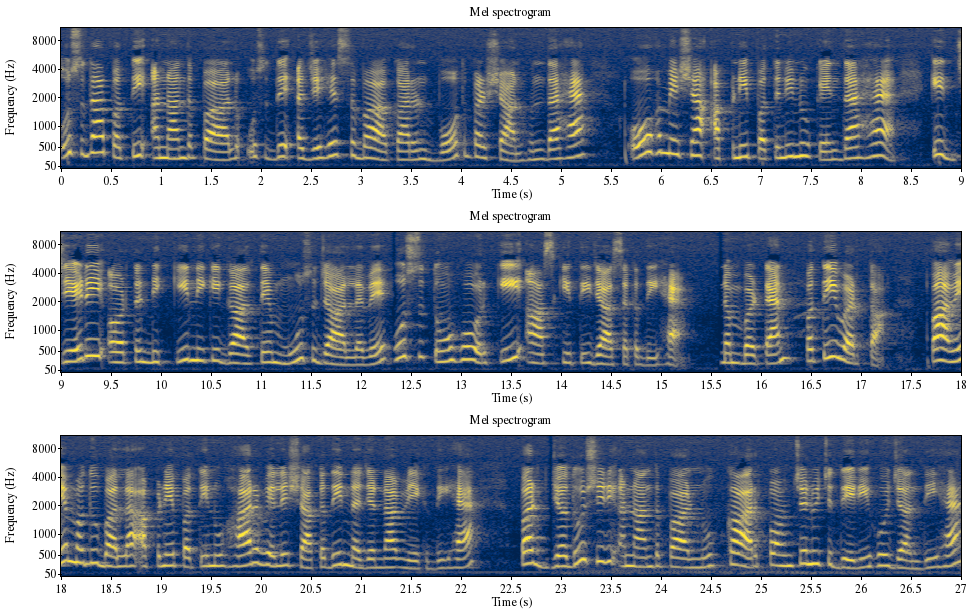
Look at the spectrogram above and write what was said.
ਉਸ ਦਾ ਪਤੀ ਆਨੰਦਪਾਲ ਉਸ ਦੇ ਅਜਿਹੇ ਸੁਭਾਅ ਕਾਰਨ ਬਹੁਤ ਪਰੇਸ਼ਾਨ ਹੁੰਦਾ ਹੈ। ਉਹ ਹਮੇਸ਼ਾ ਆਪਣੀ ਪਤਨੀ ਨੂੰ ਕਹਿੰਦਾ ਹੈ ਕਿ ਜਿਹੜੀ ਔਰਤ ਨਿੱਕੀ ਨਿੱਕੀ ਗੱਲ ਤੇ ਮੂੰਹ ਸਜਾ ਲਵੇ, ਉਸ ਤੋਂ ਹੋਰ ਕੀ ਆਸ ਕੀਤੀ ਜਾ ਸਕਦੀ ਹੈ? ਨੰਬਰ 10 ਪਤੀਵਰਤਾ ਭਾਵੇਂ ਮਧੂਬਾਲਾ ਆਪਣੇ ਪਤੀ ਨੂੰ ਹਰ ਵੇਲੇ ਸ਼ੱਕ ਦੀ ਨਜ਼ਰ ਨਾਲ ਵੇਖਦੀ ਹੈ, ਪਰ ਜਦੋਂ ਸ਼੍ਰੀ ਆਨੰਦਪਾਲ ਨੂੰ ਘਰ ਪਹੁੰਚਣ ਵਿੱਚ ਦੇਰੀ ਹੋ ਜਾਂਦੀ ਹੈ,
